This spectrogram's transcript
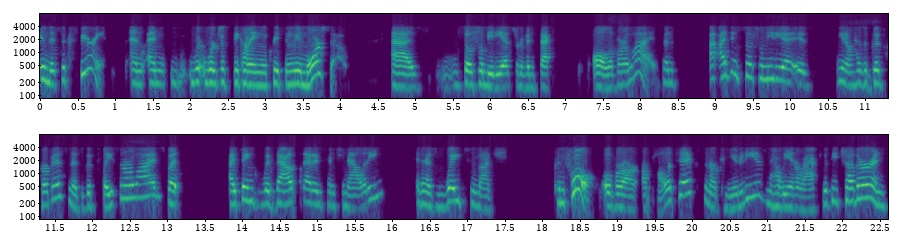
in this experience. And and we're just becoming increasingly more so as social media sort of infects all of our lives. And I, think social media is you know has a good purpose and has a good place in our lives. But i think without that intentionality it has way too much control over our, our politics and our communities and how we interact with each other and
